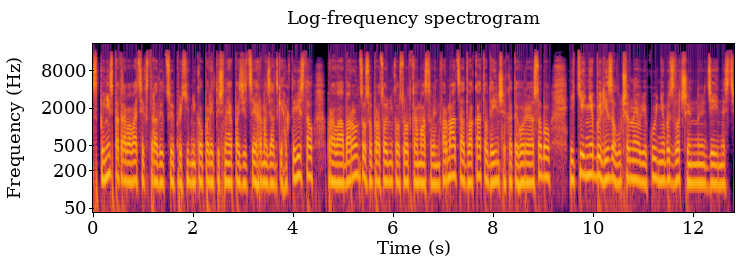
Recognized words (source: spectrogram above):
спыніць патрабаваць экстрадыцыю прыхільнікаў палітычнай апазіцыі грамадзянскіх актывістаў праваабаронцаў супрацоўнікаў сродка масавай інфармацыі адвакатаў да іншых катэгорый асобаў якія не былі залучаныя ў якую-небудзь злачынную дзейнасць.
